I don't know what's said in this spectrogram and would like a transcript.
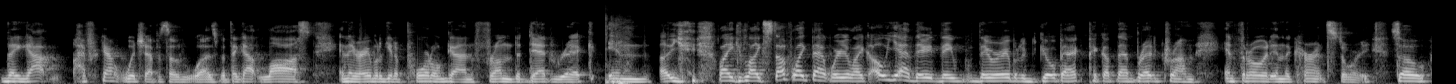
they got I forgot which episode it was, but they got lost and they were able to get a portal gun from the dead Rick in uh, like like stuff like that where you're like, oh yeah, they they they were able to go back, pick up that breadcrumb, and throw it in the current story. So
